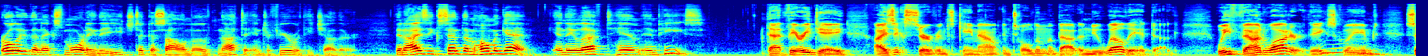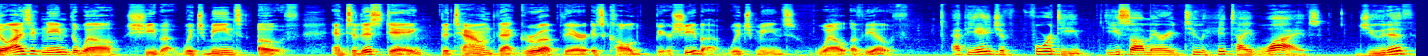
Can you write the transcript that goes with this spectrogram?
Early the next morning, they each took a solemn oath not to interfere with each other. Then Isaac sent them home again, and they left him in peace. That very day, Isaac's servants came out and told him about a new well they had dug. We found water, they exclaimed. Mm. So Isaac named the well Sheba, which means oath. And to this day, the town that grew up there is called Beersheba, which means well of the oath. At the age of 40, Esau married two Hittite wives Judith,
